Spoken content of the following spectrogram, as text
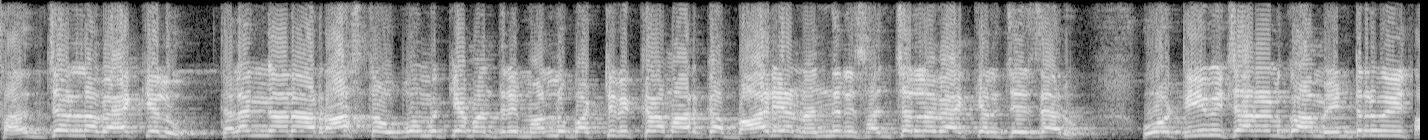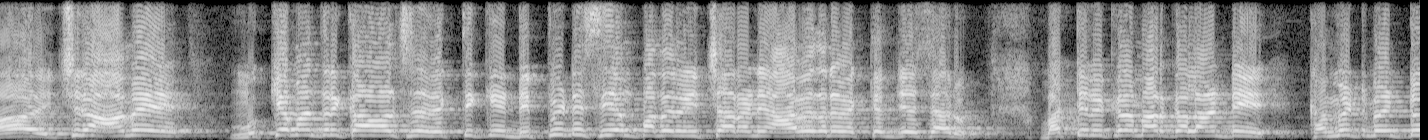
సంచలన వ్యాఖ్యలు. తెలంగాణ రాష్ట్ర ఉప ముఖ్యమంత్రి మల్లు బట్టి విక్రమార్క భార్య నందిని సంచలన వ్యాఖ్యలు చేశారు. ఓ టీవీ ఛానల్కు ఆమె ఇంటర్వ్యూ ఇచ్చిన ఆమె ముఖ్యమంత్రి కావాల్సిన వ్యక్తికి డిప్యూటీ సీఎం పదవి ఇచ్చారని ఆవేదన వ్యక్తం చేశారు. బట్టి విక్రమార్క లాంటి కమిట్మెంట్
